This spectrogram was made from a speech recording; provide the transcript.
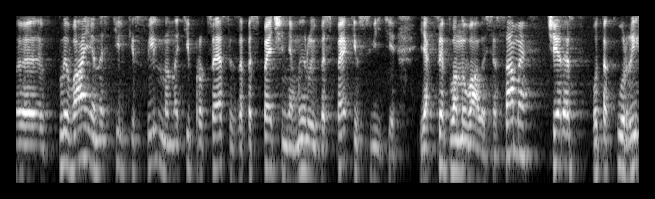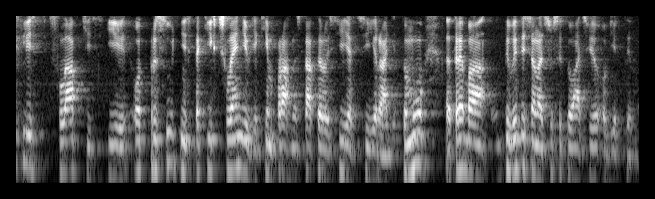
впливає настільки сильно на ті процеси забезпечення миру і безпеки в світі, як це планувалося саме через отаку рихлість, слабкість і от присутність таких членів, яким прагне стати Росія в цій раді. Тому е, треба дивитися на цю ситуацію об'єктивно.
